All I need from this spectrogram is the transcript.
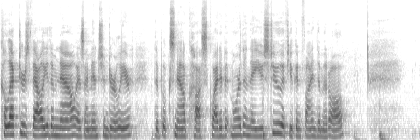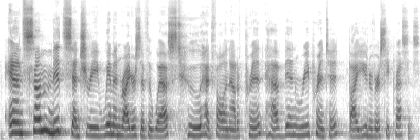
Collectors value them now, as I mentioned earlier. The books now cost quite a bit more than they used to, if you can find them at all. And some mid century women writers of the West who had fallen out of print have been reprinted by university presses.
